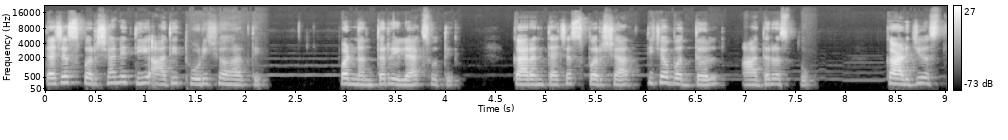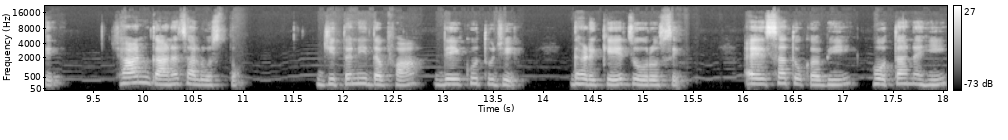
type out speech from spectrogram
त्याच्या स्पर्शाने ती आधी थोडी शहरते पण नंतर रिलॅक्स होते कारण त्याच्या स्पर्शात तिच्याबद्दल आदर असतो. काळजी असते. छान गाणं चालू असतं. जितनी दफा देखू तुझे धडके जोरोसे. ऐसा तो कभी होता नाही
